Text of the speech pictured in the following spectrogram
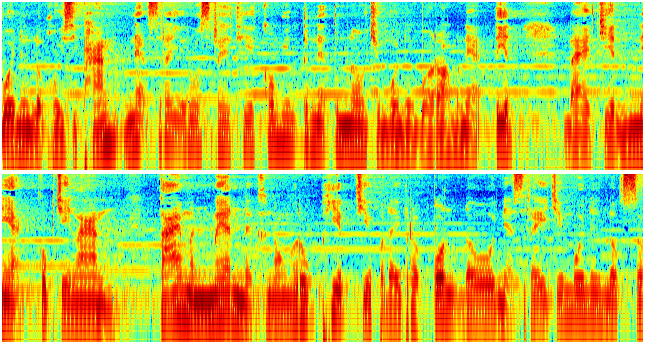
មួយនឹងលោកហ៊ុយស៊ីផាន់អ្នកស្រីរស់ស្រីធាក៏មានទំនាក់ទំនងជាមួយនឹងបរិសម្នាក់ទៀតដែលជាអ្នកគប់ជេឡានតែមិនមែននៅក្នុងរូបភាពជាប្តីប្រពន្ធដោយអ្នកស្រីជាមួយនឹងលោកសុ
